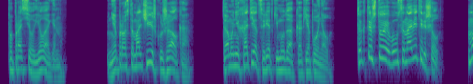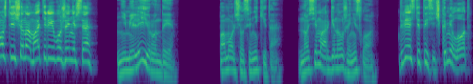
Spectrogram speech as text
— попросил Елагин. «Мне просто мальчишку жалко. Там у них отец редкий мудак, как я понял». «Так ты что, его усыновить решил? Может, еще на матери его женишься?» «Не мели ерунды», — поморщился Никита. Но Симаргина уже несло. «Двести тысяч Камелот,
